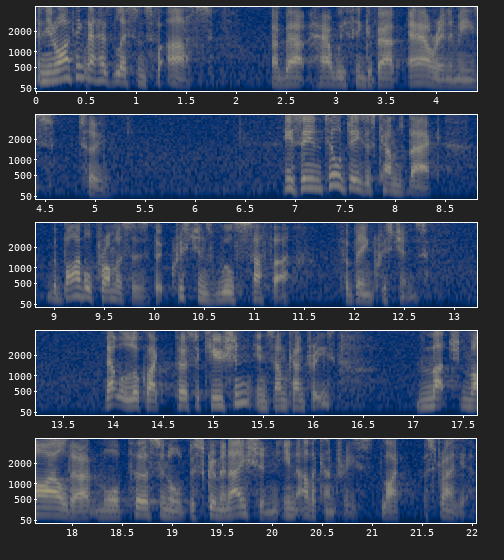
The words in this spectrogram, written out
And you know, I think that has lessons for us about how we think about our enemies too. You see, until Jesus comes back, the Bible promises that Christians will suffer for being Christians. That will look like persecution in some countries, much milder, more personal discrimination in other countries like Australia.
